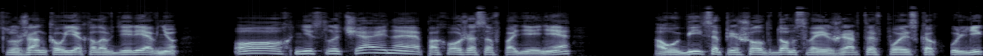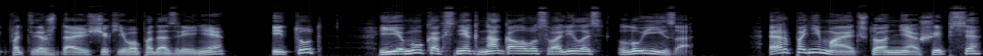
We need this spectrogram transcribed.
Служанка уехала в деревню. Ох, не случайное, похоже, совпадение. А убийца пришел в дом своей жертвы в поисках улик, подтверждающих его подозрения. И тут ему, как снег на голову, свалилась Луиза. Эр понимает, что он не ошибся.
